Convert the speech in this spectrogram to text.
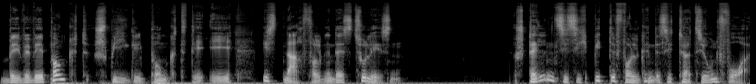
www.spiegel.de ist nachfolgendes zu lesen. Stellen Sie sich bitte folgende Situation vor.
